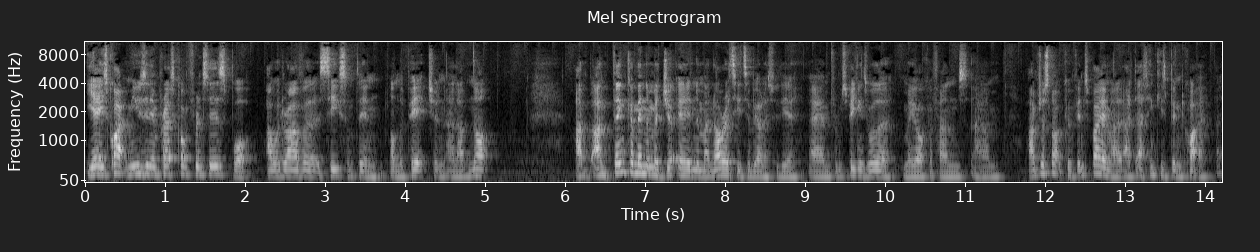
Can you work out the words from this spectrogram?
yeah, he's quite amusing in press conferences, but I would rather see something on the pitch, and, and I'm not. I I think I'm in the major, in the minority to be honest with you. Um, from speaking to other Mallorca fans, um, I'm just not convinced by him. I, I, I think he's been quite. A,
